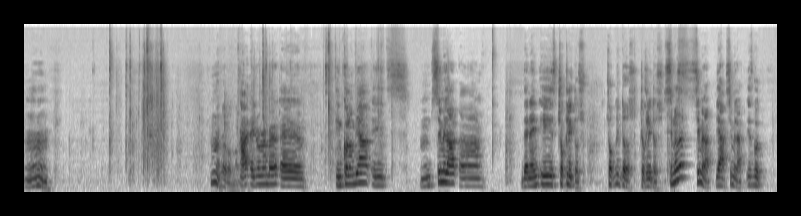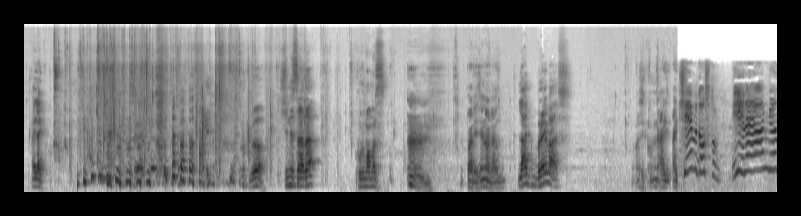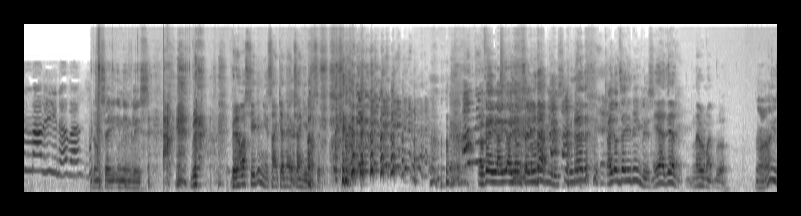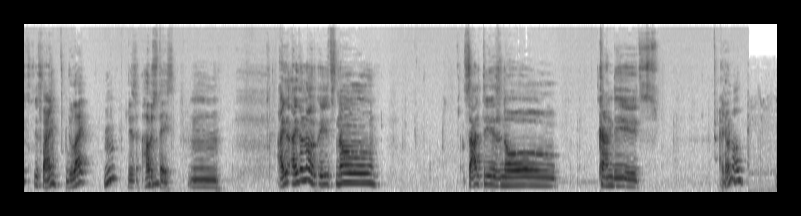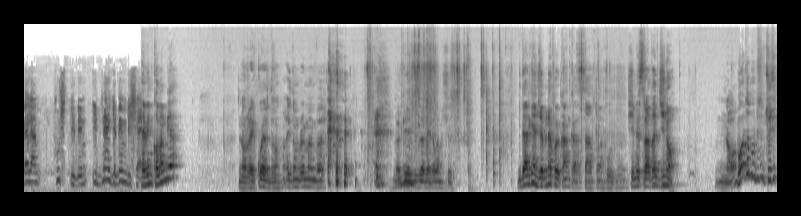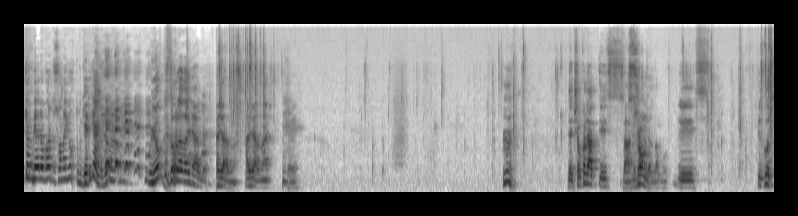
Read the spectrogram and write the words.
Mm. Ne olmalı? I, I remember uh, in Colombia it's mm, similar. Uh, the name is Choclitos. Choclitos. Choclitos. Similar? Similar. Yeah, similar. It's good. I like. Bro. Şimdi sırada hurmamız. Parecen horas. Like brevas. Así con- I, I, Şey mi dostum? Yine yangınlar yine ben. Don't say in English. Brevas şey değil mi? İnsan kendine yakışan giymesi. Okay, I, I don't say in English. I don't say in English. yes yes. Never mind bro. No, it's, it's fine. You like? Hmm? This how it tastes? Mm, I, I don't know. It's no salty. It's no candy. It's I don't know. Belem kuş gibin, ibne gibin bir şey. Having Colombia? No recuerdo. I don't remember. Okey güzel yakalamışız. Giderken cebine koy kanka. Sapa hurma. Şimdi sırada Cino. No. Bu arada bu bizim çocukken bir ara vardı sonra yoktu. Bu geri geldi değil mi? bu yoktu sonradan geldi. Aç ağzını. Aç ağzını aç. Okay. The chocolate is Daha strong. lan bu. It's it's good.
